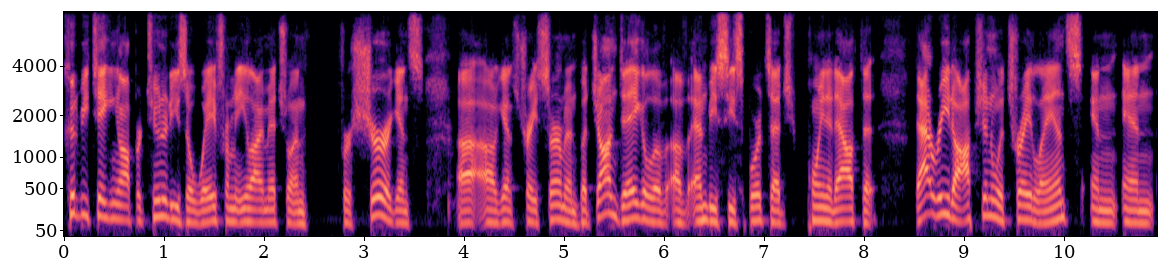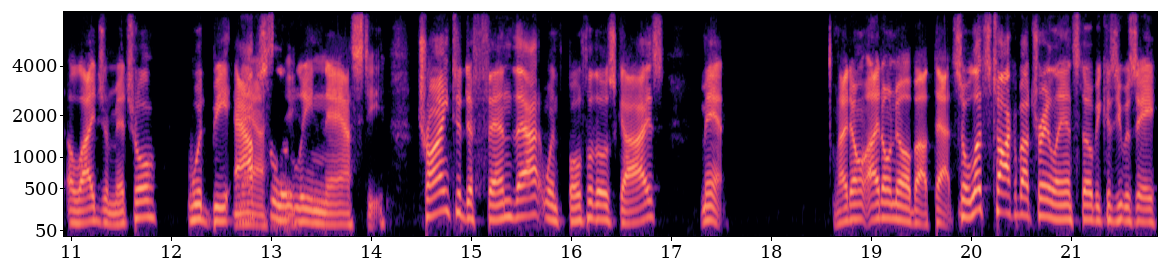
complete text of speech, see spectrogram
could be taking opportunities away from Eli Mitchell and for sure against uh, against Trey Sermon. But John Daigle of, of NBC Sports Edge pointed out that that read option with Trey Lance and and Elijah Mitchell would be Nasty. absolutely nasty. Trying to defend that with both of those guys, man, I don't I don't know about that. So let's talk about Trey Lance though because he was a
